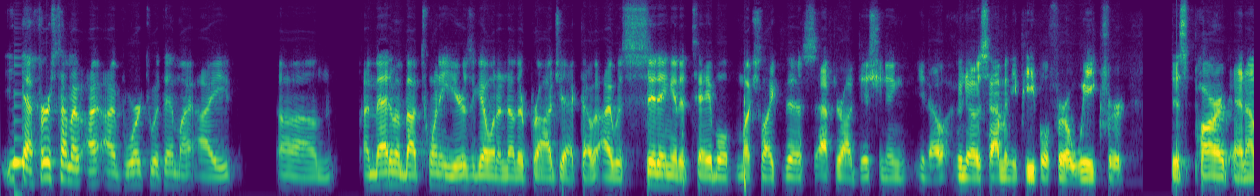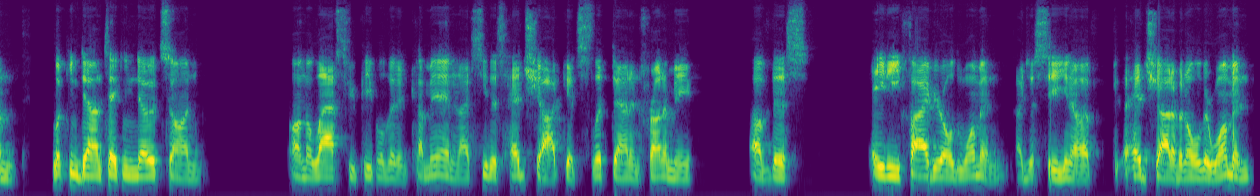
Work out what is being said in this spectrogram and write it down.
Yeah, first time I, have worked with him. I, I um, I met him about 20 years ago on another project. I, I, was sitting at a table much like this after auditioning, you know, who knows how many people for a week for this part. And I'm looking down, taking notes on on the last few people that had come in, and I see this headshot get slipped down in front of me of this 85 year old woman. I just see, you know, a, a, headshot of an older woman,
